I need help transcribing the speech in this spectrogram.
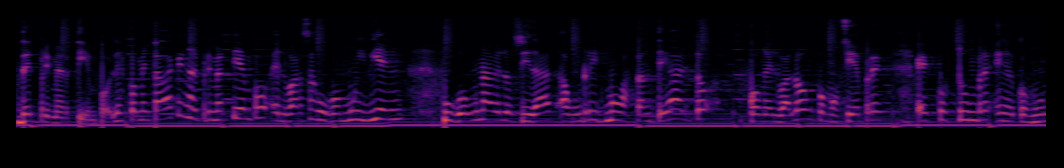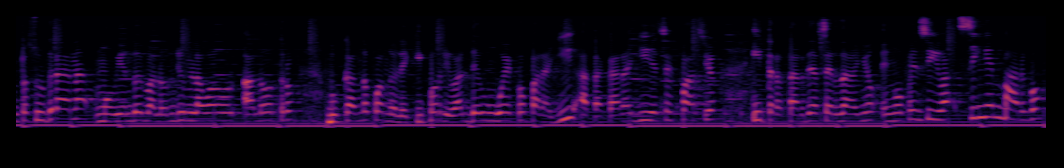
del primer tiempo. Les comentaba que en el primer tiempo el Barça jugó muy bien, jugó una velocidad a un ritmo bastante alto, con el balón, como siempre es costumbre en el conjunto azulgrana, moviendo el balón de un lado al otro, buscando cuando el equipo rival dé un hueco para allí, atacar allí ese espacio y tratar de hacer daño en ofensiva. Sin embargo,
